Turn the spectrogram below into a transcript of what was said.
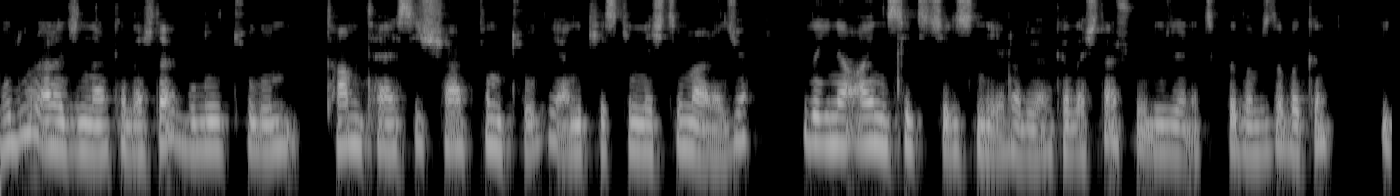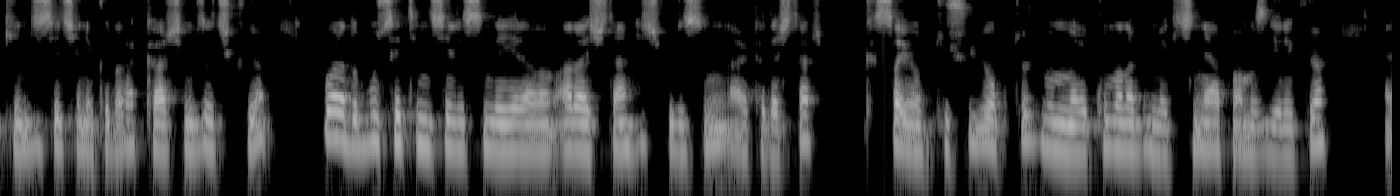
Blur aracının arkadaşlar Blur Tool'un tam tersi Sharpen Tool yani keskinleştirme aracı. Bu da yine aynı set içerisinde yer alıyor arkadaşlar. Şöyle üzerine tıkladığımızda bakın ikinci seçenek olarak karşımıza çıkıyor. Bu arada bu setin içerisinde yer alan araçtan hiçbirisinin arkadaşlar kısa yol tuşu yoktur. Bunları kullanabilmek için ne yapmamız gerekiyor? Ee,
